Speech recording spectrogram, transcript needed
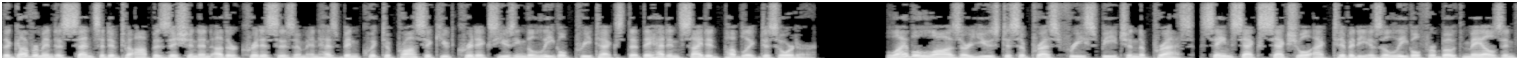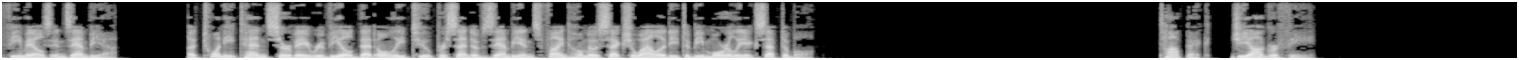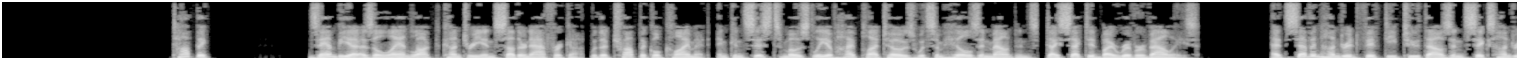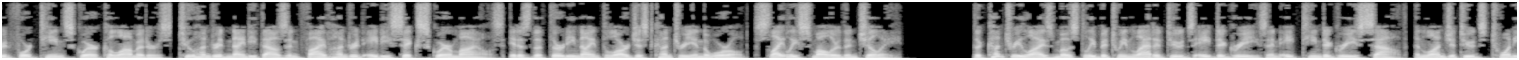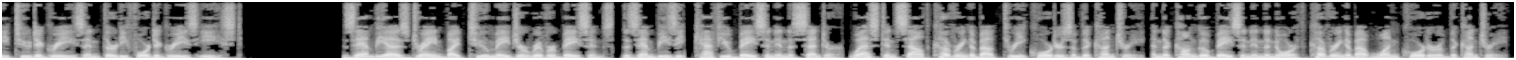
the government is sensitive to opposition and other criticism and has been quick to prosecute critics using the legal pretext that they had incited public disorder. Libel laws are used to suppress free speech and the press. Same-sex sexual activity is illegal for both males and females in Zambia. A 2010 survey revealed that only 2% of Zambians find homosexuality to be morally acceptable. Geography Zambia is a landlocked country in southern Africa, with a tropical climate, and consists mostly of high plateaus with some hills and mountains, dissected by river valleys. At 752,614 square kilometers, 290,586 square miles, it is the 39th largest country in the world, slightly smaller than Chile. The country lies mostly between latitudes 8 degrees and 18 degrees south, and longitudes 22 degrees and 34 degrees east. Zambia is drained by two major river basins, the Zambezi, Kafue Basin in the center, west and south covering about three-quarters of the country, and the Congo Basin in the north covering about one-quarter of the country.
